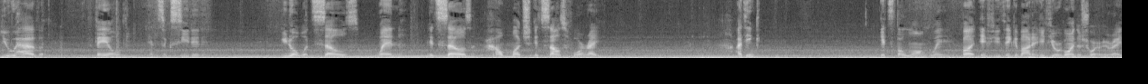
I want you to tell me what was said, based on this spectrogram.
you have failed and succeeded. You know what sells, when it sells, how much it sells for, right? I think it's the long way, but if you think about it, if you were going the short way, right?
